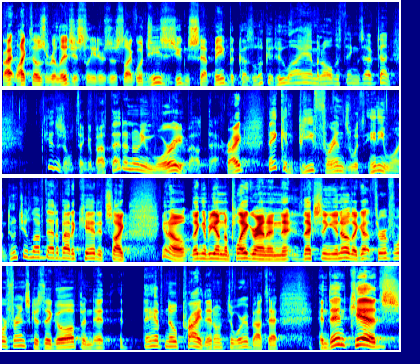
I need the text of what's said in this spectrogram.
right? Like those religious leaders. It's like, well, Jesus, you can accept me because look at who I am and all the things I've done. Kids don't think about that. They don't even worry about that, right? They can be friends with anyone. Don't you love that about a kid? It's like, you know, they can be on the playground, and next thing you know, they got three or four friends because they go up and they have no pride. They don't have to worry about that. And then kids,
